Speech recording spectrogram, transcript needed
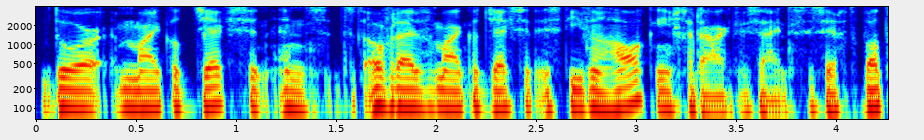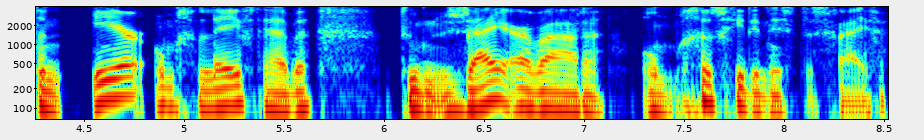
door Michael Jackson en het overlijden van Michael Jackson en Stephen Hawking geraakt te zijn. Ze zegt, wat een eer om geleefd te hebben toen zij er waren om geschiedenis te schrijven.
